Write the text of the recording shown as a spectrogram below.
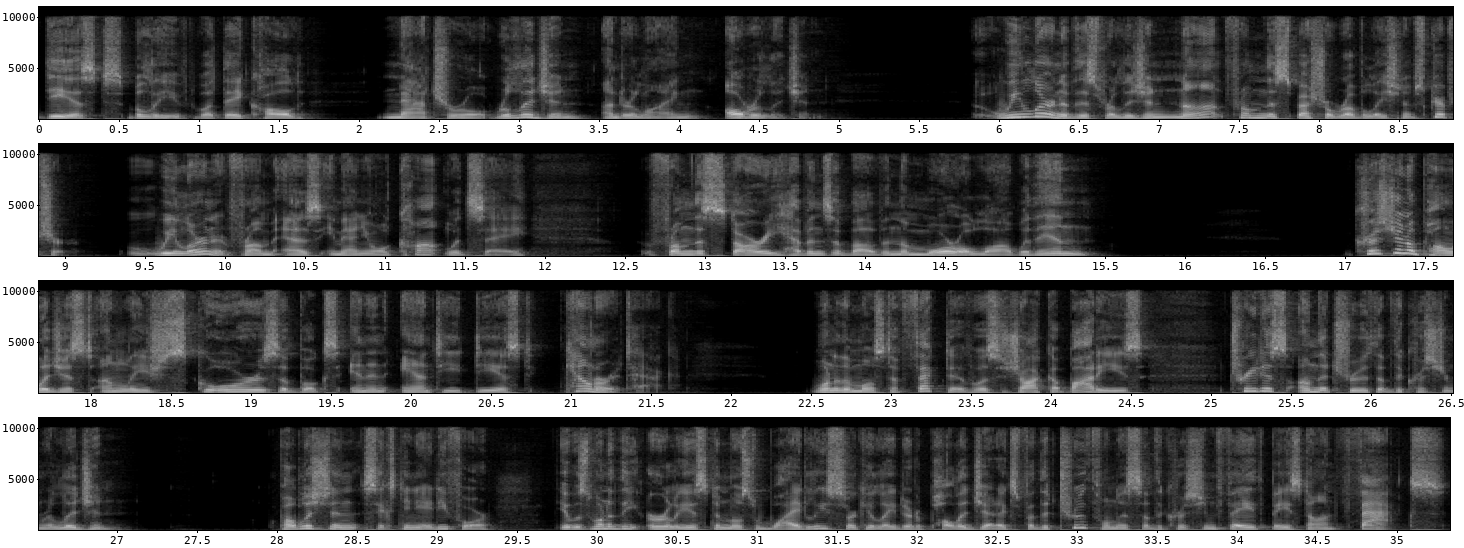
Deists believed what they called natural religion underlying all religion. We learn of this religion not from the special revelation of Scripture. We learn it from, as Immanuel Kant would say, from the starry heavens above and the moral law within. Christian apologists unleash scores of books in an anti deist counterattack. One of the most effective was Jacques Abbadie's Treatise on the Truth of the Christian Religion. Published in 1684, it was one of the earliest and most widely circulated apologetics for the truthfulness of the Christian faith based on facts.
